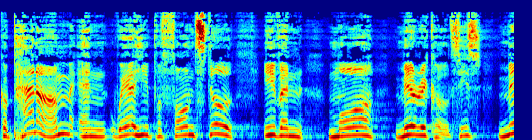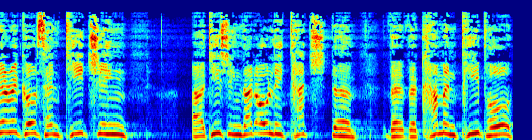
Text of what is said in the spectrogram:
Capernaum and where he performed still even more miracles. His miracles and teaching, uh, teaching not only touched the, the, the common people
